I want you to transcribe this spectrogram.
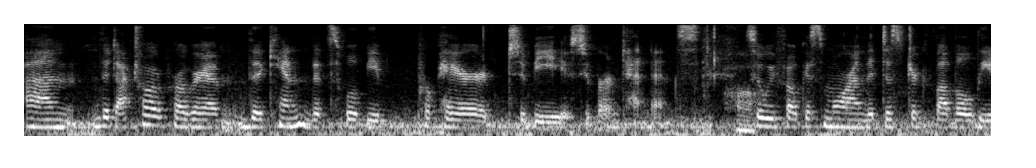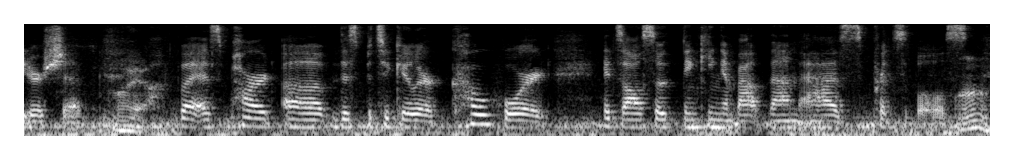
um, the doctoral program, the candidates will be prepared to be superintendents. Huh. So we focus more on the district level leadership. Oh, yeah. But as part of this particular cohort, it's also thinking about them as principals. Oh.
